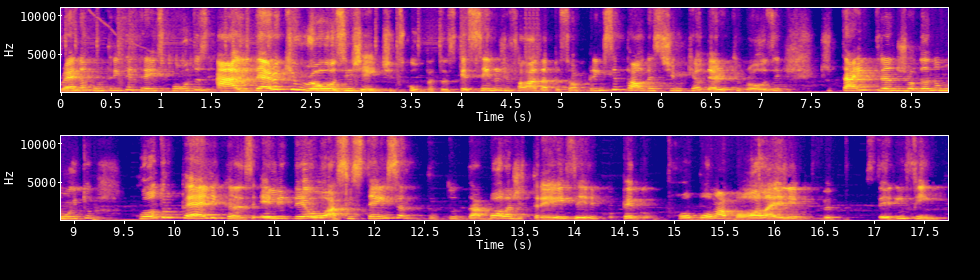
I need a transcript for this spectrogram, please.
Randall com 33 pontos. Ah, e o Derrick Rose, gente, desculpa, tô esquecendo de falar da pessoa principal desse time, que é o Derrick Rose, que tá entrando, jogando muito. Contra o Pelicans, ele deu assistência do, do, da bola de três, ele pegou, roubou uma bola, ele, enfim,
